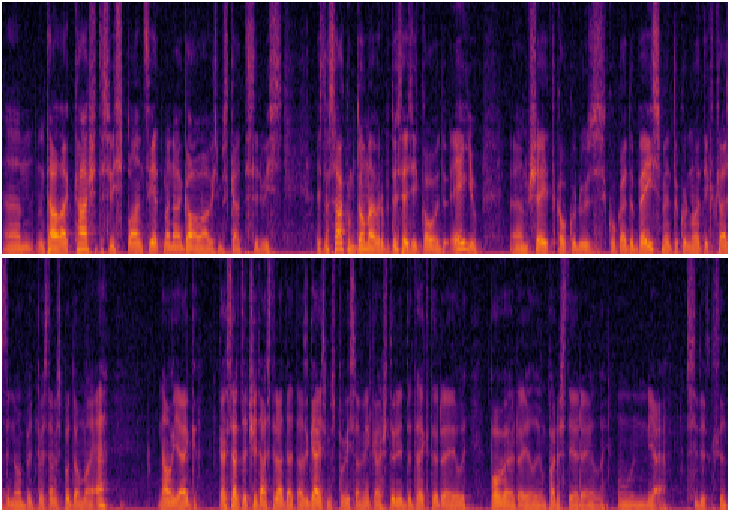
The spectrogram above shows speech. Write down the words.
Um, un tālāk, kā šis viss plāns iet manā galvā, vismaz kā tas ir viss. Es no sākuma domāju, varbūt uztaisīt kaut kādu eju. Um, šeit kaut kur uz kaut kādu basementu, kur notiks kazino, bet pēc tam es padomāju, eh, nav jēga. Kā jūs redzat, šī strādā tās gaismas pavisam vienkārši tur ir detektora reili, power reili un parastie reili. Un jā, tas ir, diezgan,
